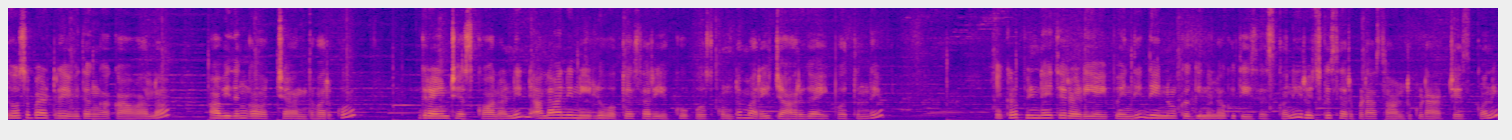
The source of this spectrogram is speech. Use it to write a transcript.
దోశ బ్యాటర్ ఏ విధంగా కావాలో ఆ విధంగా వచ్చేంత వరకు గ్రైండ్ చేసుకోవాలండి. అలానే నీళ్ళు ఒకేసారి ఎక్కువ పోసుకుంటే మరీ జారుగా అయిపోతుంది. ఇక్కడ పిండి అయితే రెడీ అయిపోయింది. దీన్ని ఒక గిన్నెలోకి తీసేసుకొని రుచికి సరిపడా సాల్ట్ కూడా యాడ్ చేసుకొని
